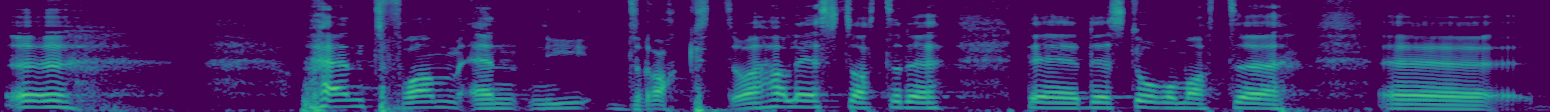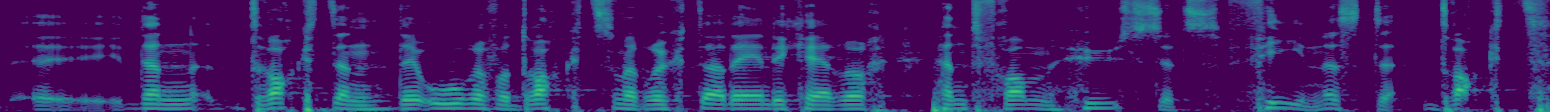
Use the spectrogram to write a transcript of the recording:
Uh, hent fram en ny drakt. Og jeg har lest at det, det, det står om at uh, eh, den drakten, det ordet for drakt som er brukt der, det indikerer 'hent fram husets fineste drakt'.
